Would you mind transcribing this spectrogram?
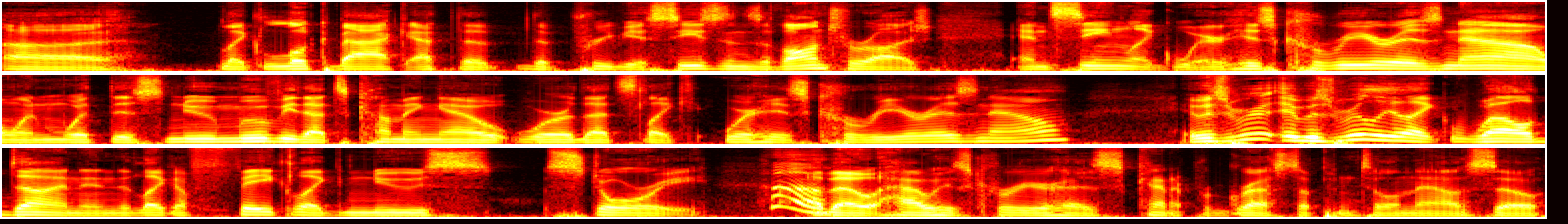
uh like look back at the the previous seasons of Entourage and seeing like where his career is now and with this new movie that's coming out where that's like where his career is now. It was re- it was really like well done and like a fake like news story about how his career has kind of progressed up until now. So,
